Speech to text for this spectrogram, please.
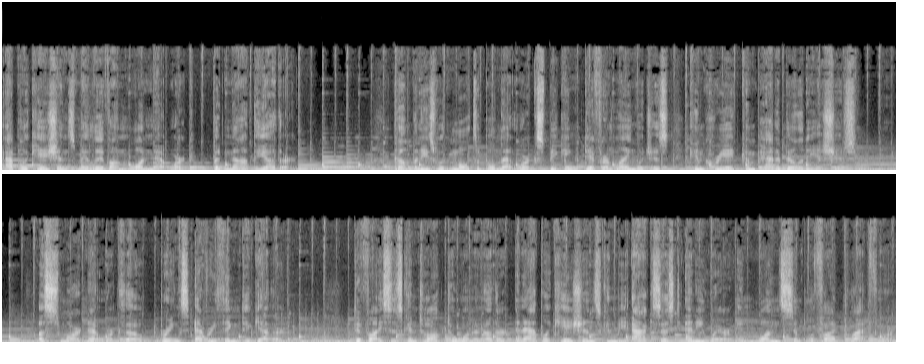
Applications may live on one network, but not the other. Companies with multiple networks speaking different languages can create compatibility issues. A smart network, though, brings everything together. Devices can talk to one another, and applications can be accessed anywhere in one simplified platform.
